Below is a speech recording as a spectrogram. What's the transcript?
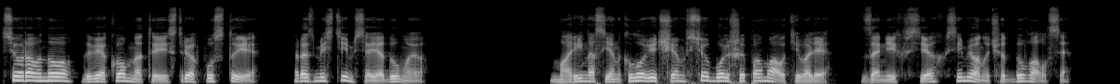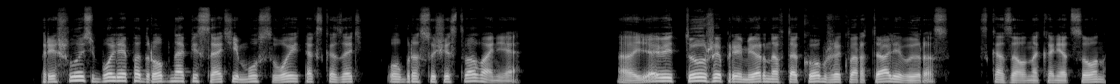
Все равно две комнаты из трех пустые. Разместимся, я думаю. Марина с Янкловичем все больше помалкивали. За них всех Семёныч отдувался. Пришлось более подробно описать ему свой, так сказать, образ существования. «А я ведь тоже примерно в таком же квартале вырос», — сказал наконец он,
